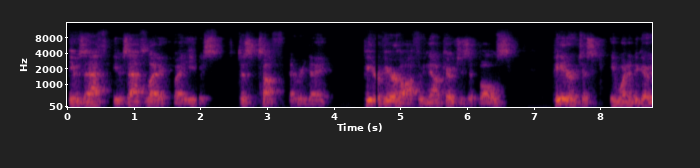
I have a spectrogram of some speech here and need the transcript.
he was ath- he was athletic but he was just tough every day peter veerhoff who now coaches at Bolles peter just he wanted to go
